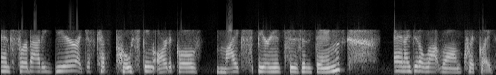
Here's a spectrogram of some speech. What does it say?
And for about a year, I just kept posting articles, my experiences and things. And I did a lot wrong quickly.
